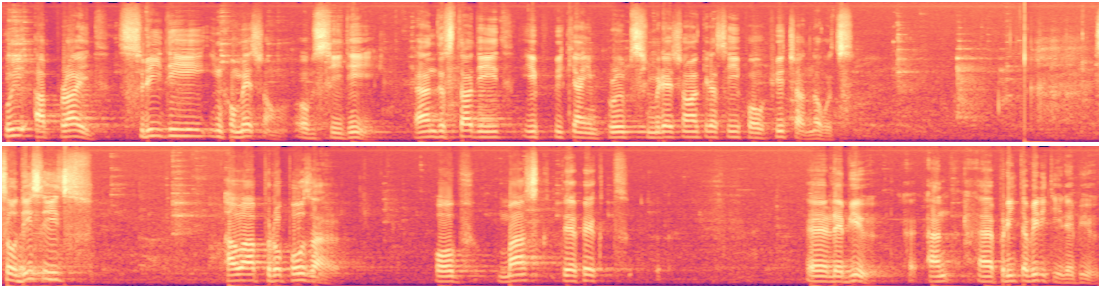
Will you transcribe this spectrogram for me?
we applied 3D information of CD and studied if we can improve simulation accuracy for future nodes. So this is our proposal of mask defect uh, review and uh, printability review.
